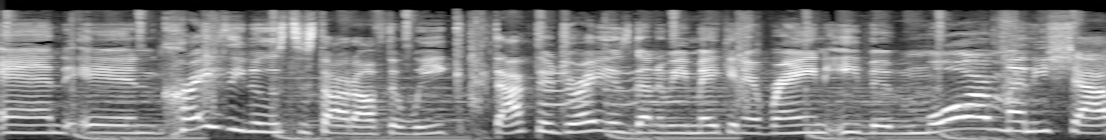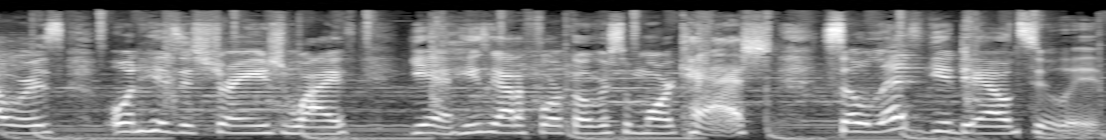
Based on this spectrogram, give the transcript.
And in crazy news to start off the week, Dr. Dre is going to be making it rain even more money showers on his estranged wife. Yeah, he's got to fork over some more cash. So let's get down to it.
